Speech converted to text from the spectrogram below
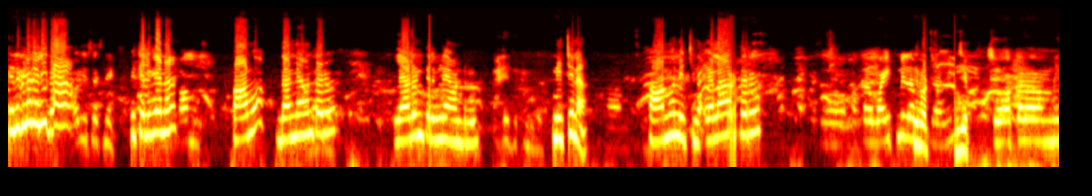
తెలుగులో? తెలీదా? ఈ తెలుగేనా? పాము. దాన్ని ఏమంటారు? లేడని తెలుగులో ఏమంటారు? నిచ్చిన. పాము నిచ్చిన. ఎలా ఆడతారు? అక్కడ వైట్ మీద సో అక్కడ మీ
